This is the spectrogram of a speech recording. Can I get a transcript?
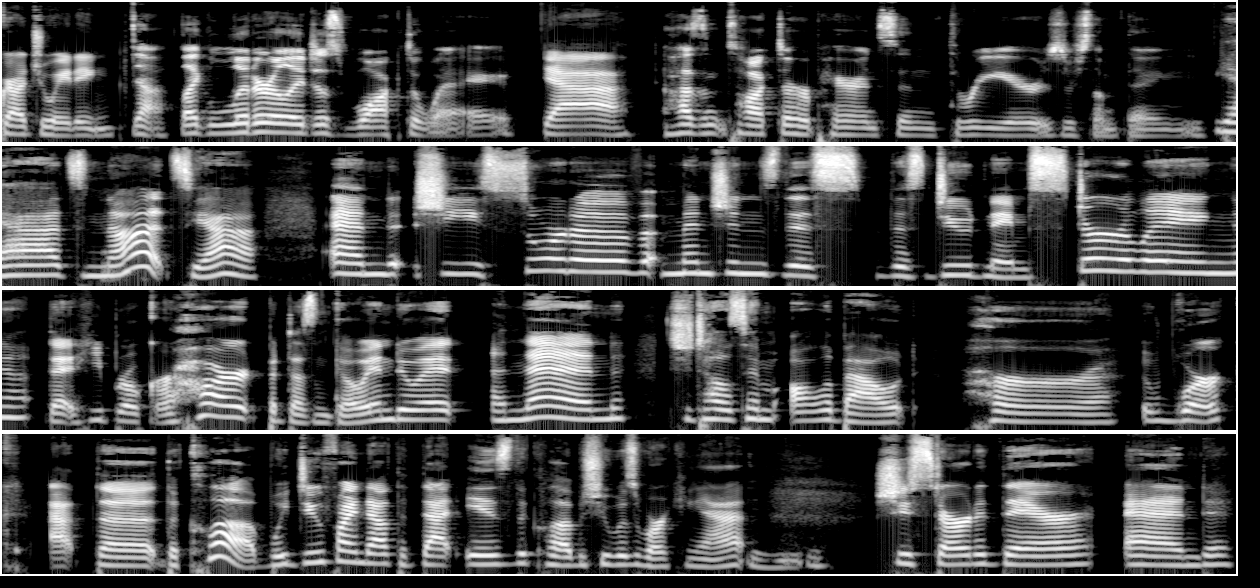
graduating. Yeah. Like literally just walked away. Yeah, Hasn't talked to her parents in three years or something. Yeah, it's nuts. Yeah. And she sort of mentions this this dude named Sterling that he broke her heart but doesn't go into it. And then she tells him all about her work at the the club. We do find out that that is the club she was working at. Mhm. She started there and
